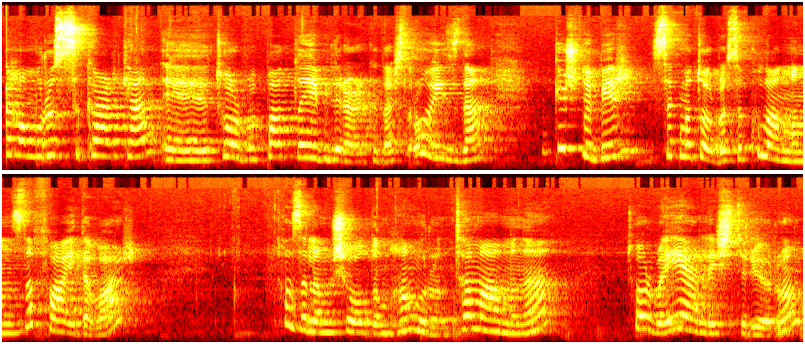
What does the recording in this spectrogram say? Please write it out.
Hamuru sıkarken e, torba patlayabilir arkadaşlar. O yüzden güçlü bir sıkma torbası kullanmanızda fayda var. Hazırlamış olduğum hamurun tamamını torbaya yerleştiriyorum.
